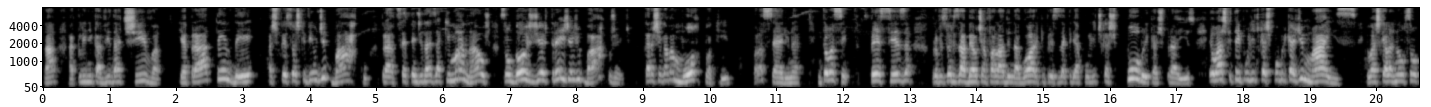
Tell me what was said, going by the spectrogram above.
tá? a Clínica Vida Ativa, que é para atender as pessoas que vinham de barco para ser atendidas aqui em Manaus. São dois dias, três dias de barco, gente. O cara chegava morto aqui. Fala sério, né? Então, assim, precisa, a professora Isabel tinha falado ainda agora que precisa criar políticas públicas para isso. Eu acho que tem políticas públicas demais. Eu acho que elas não são,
